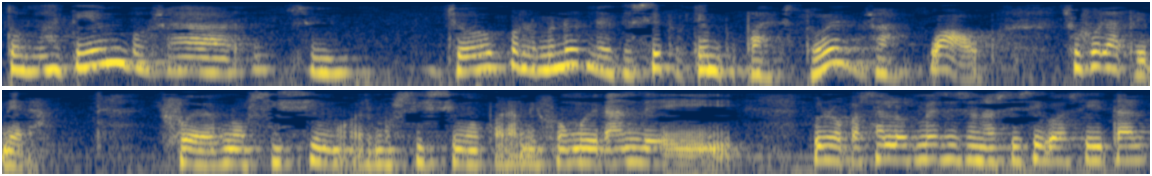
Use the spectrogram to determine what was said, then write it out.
toma tiempo, o sea, yo por lo menos necesito tiempo para esto, ¿eh? O sea, wow. Eso fue la primera. Fue hermosísimo, hermosísimo. Para mí fue muy grande y, bueno, pasan los meses en así sigo así y tal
